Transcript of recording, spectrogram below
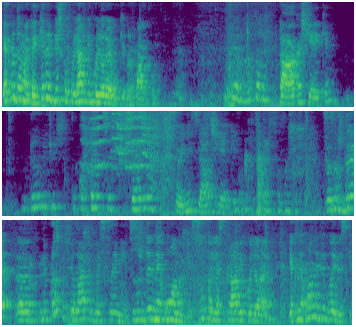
Як ви думаєте, які найбільш популярні кольори у кіберпанку? Фіолетовий, Так, а ще які? дивлячись, покопеться серія. Синій свят, ще який. Це завжди е, не просто фіолетовий синій, це завжди неонові, супер яскраві кольори, як неонові вивіски.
